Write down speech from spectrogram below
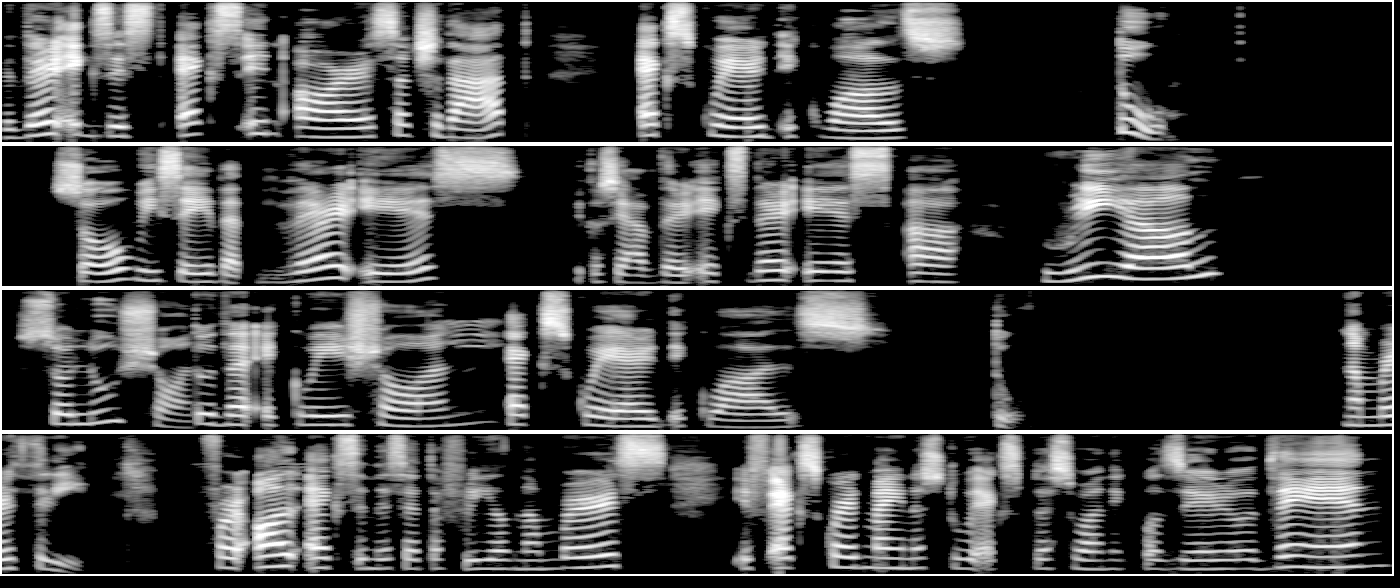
There exists x in R such that x squared equals 2. So we say that there is, because you have there x, there is a real solution to the equation x squared equals 2. Number 3 for all x in the set of real numbers, if x squared minus 2x plus 1 equals 0, then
